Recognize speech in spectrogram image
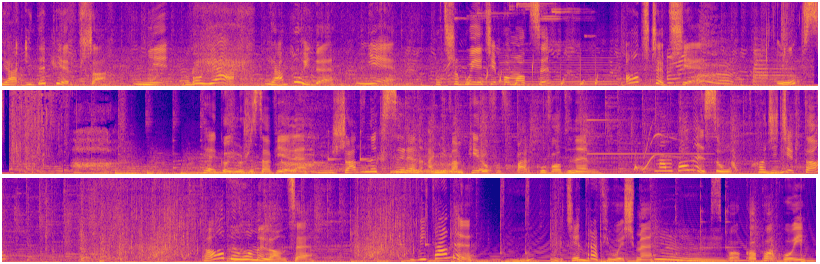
Ja idę pierwsza. Nie, bo ja. Ja pójdę. Nie. Potrzebujecie pomocy? Odczep się. Ups. Tego już za wiele. Żadnych syren ani wampirów w parku wodnym. Mam pomysł. Wchodzicie w to? To było mylące. Witamy. Gdzie trafiłyśmy? Spoko pokój.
